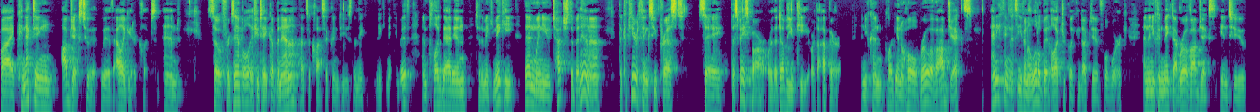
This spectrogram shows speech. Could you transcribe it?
by connecting objects to it with alligator clips. And so, for example, if you take a banana, that's a classic thing to use the Makey Makey with, and plug that in to the Makey Makey, then when you touch the banana, the computer thinks you pressed, say, the spacebar or the W key or the up arrow. And you can plug in a whole row of objects. Anything that's even a little bit electrically conductive will work. And then you can make that row of objects into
